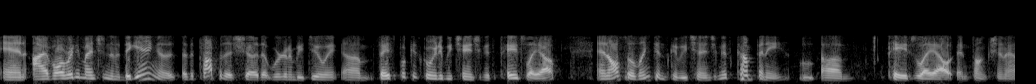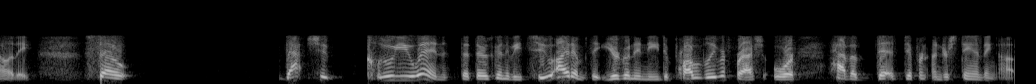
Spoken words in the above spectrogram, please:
And I've already mentioned in the beginning, at the top of this show, that we're going to be doing, um, Facebook is going to be changing its page layout, and also LinkedIn's going to be changing its company um, page layout and functionality. So that should clue you in that there's going to be two items that you're going to need to probably refresh or have a bit different understanding of.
